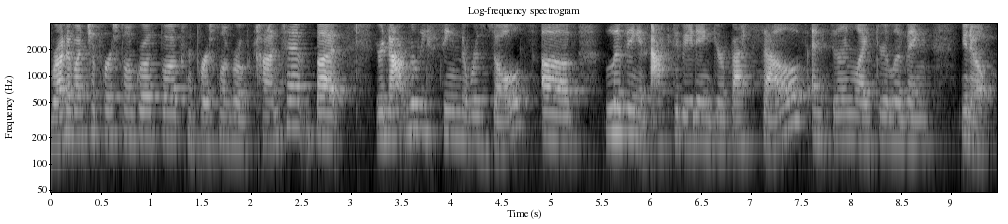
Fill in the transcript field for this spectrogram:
read a bunch of personal growth books and personal growth content, but you're not really seeing the results of living and activating your best self and feeling like you're living, you know,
